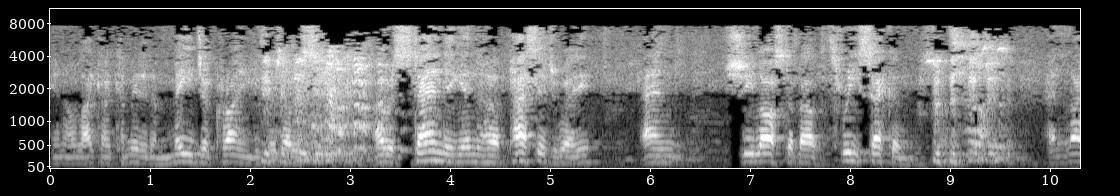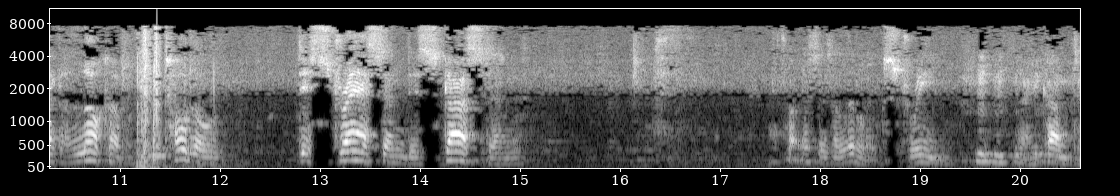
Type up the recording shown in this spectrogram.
you know, like I committed a major crime because I was I was standing in her passageway and she lost about three seconds. and like a look of total distress and disgust and I thought this is a little extreme. I can't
